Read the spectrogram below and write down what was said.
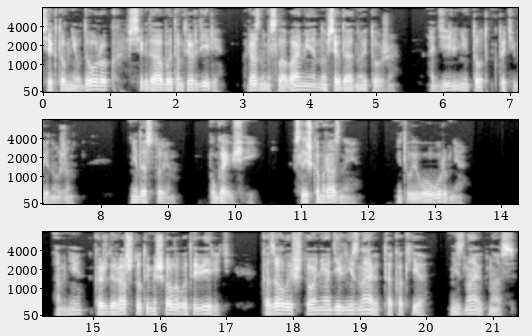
Все, кто мне вдорог, всегда об этом твердили. Разными словами, но всегда одно и то же. Адиль не тот, кто тебе нужен. Недостоин. Пугающий. Слишком разные. Не твоего уровня. А мне каждый раз что-то мешало в это верить. Казалось, что они Адиль не знают так, как я. Не знают нас.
